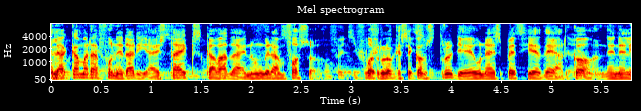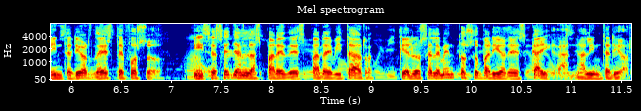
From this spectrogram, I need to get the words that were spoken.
La cámara funeraria está excavada en un gran foso, por lo que se construye una especie de arcón en el interior de este foso y se sellan las paredes para evitar que los elementos superiores caigan al interior.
